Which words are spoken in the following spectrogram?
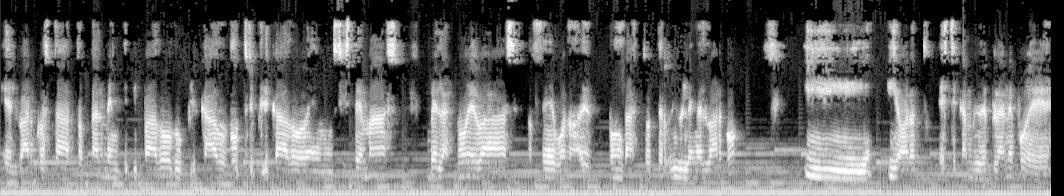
El barco está totalmente equipado, duplicado, triplicado en sistemas, velas nuevas. Entonces, bueno, hay un gasto terrible en el barco. Y, y ahora este cambio de planes, pues,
